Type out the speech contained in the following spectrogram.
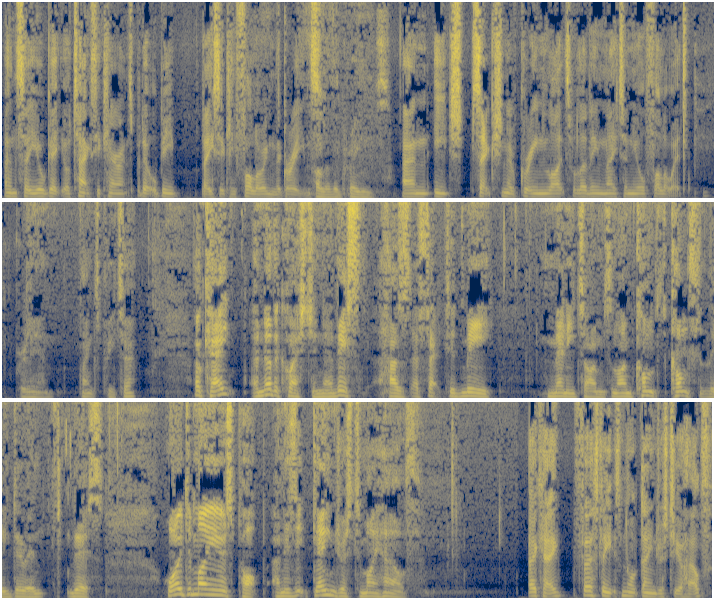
and so you'll get your taxi clearance, but it will be basically following the greens. Follow the greens. And each section of green lights will illuminate, and you'll follow it. Brilliant. Thanks, Peter. Okay, another question. Now, this has affected me many times, and I'm con- constantly doing this. Why do my ears pop, and is it dangerous to my health? Okay, firstly, it's not dangerous to your health.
